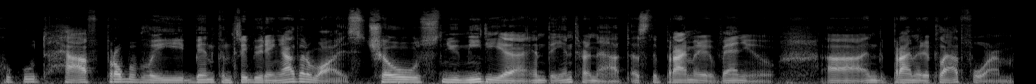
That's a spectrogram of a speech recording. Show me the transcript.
who could have probably been contributing otherwise chose new media and the internet as the primary venue uh, and the primary platform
